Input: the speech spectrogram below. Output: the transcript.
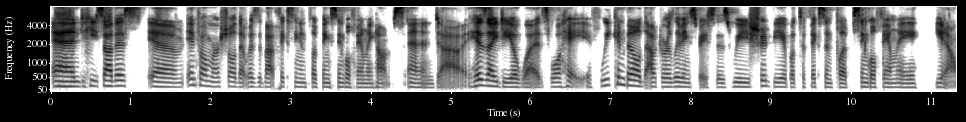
and he saw this um, infomercial that was about fixing and flipping single family homes and uh, his idea was well hey if we can build outdoor living spaces we should be able to fix and flip single family you know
